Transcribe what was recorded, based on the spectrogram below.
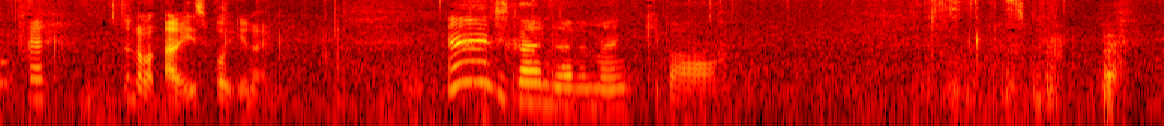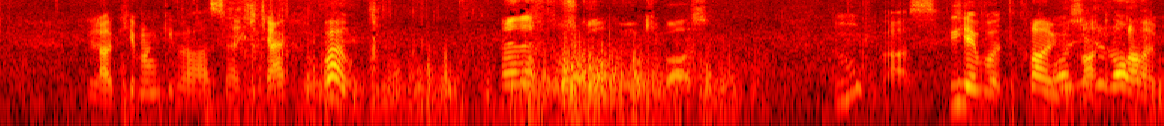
Okay. Don't know what that is, but you know. Ah, and he's got another monkey bar. You like your monkey bars, don't you, Jack? Whoa! No, they're for school monkey bars. Monkey bars? Yeah, but the climb, What's like the doing? climb.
